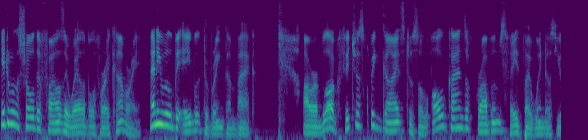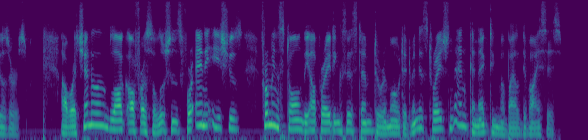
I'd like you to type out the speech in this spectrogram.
it will show the files available for recovery, and you will be able to bring them back. Our blog features quick guides to solve all kinds of problems faced by Windows users. Our channel and blog offer solutions for any issues, from installing the operating system to remote administration and connecting mobile devices.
